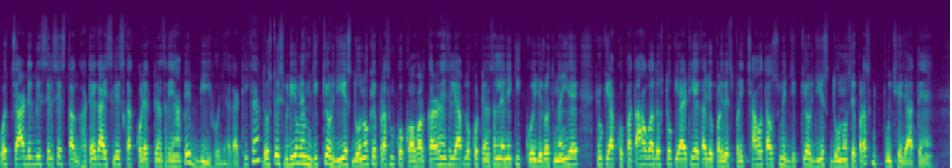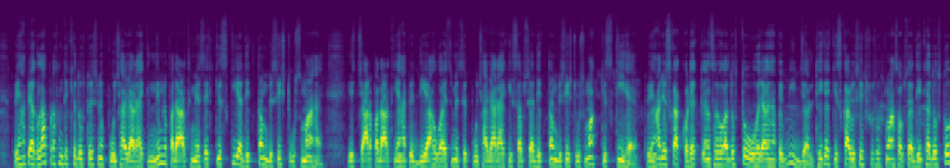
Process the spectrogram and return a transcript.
वो चार डिग्री सेल्सियस तक घटेगा, इसलिए इसका करेक्ट आंसर यहाँ पे बी हो जाएगा, ठीक है? दोस्तों, इस वीडियो में हम जीके और जीएस दोनों के प्रश्न को कवर कर रहे हैं, इसलिए आप लोग को टेंशन लेने की कोई ज़रूरत नहीं है, क्योंकि आपको पता होगा दोस्तों की आई का जो प्रवेश परीक्षा होता है, उसमें जीके और जीएस दोनों से प्रश्न पूछे जाते हैं। तो यहाँ पे अगला प्रश्न देखिए दोस्तों, इसमें पूछा जा रहा है कि निम्न पदार्थ में से किसकी अधिकतम विशिष्ट उष्मा है? ये चार पदार्थ यहाँ पे दिया हुआ है, इसमें से पूछा जा रहा है कि सबसे अधिकतम विशिष्ट उष्मा किसकी है? तो यहाँ जो इसका करेक्ट आंसर होगा दोस्तों, वो हो जाएगा यहाँ पे बी जल, ठीक है? किसका विशिष्ट उष्मा सबसे अधिक है दोस्तों?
